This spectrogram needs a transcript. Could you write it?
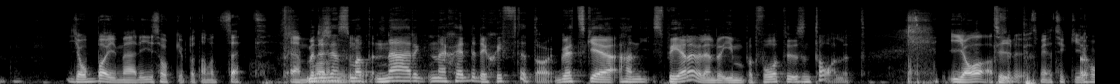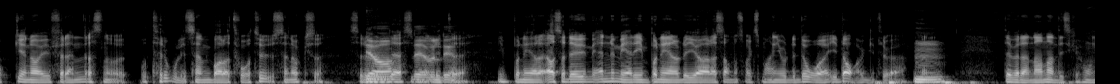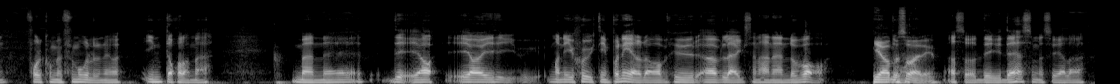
jobbar ju med ishockey på ett annat sätt. Men det känns som att när, när skedde det skiftet då? Gretzky, han spelar väl ändå in på 2000-talet? Ja, absolut, typ. men jag tycker ju hockeyn har ju förändrats något otroligt sen bara 2000 också. Så det är Ja, väl det som det är väl lite det. imponerande. Alltså det är ännu mer imponerande att göra samma sak som han gjorde då, idag, tror jag. Mm. Det är väl en annan diskussion. Folk kommer förmodligen att inte hålla med. Men eh, det, ja, jag, man är ju sjukt imponerad av hur överlägsen han ändå var. Ja, men så är det. Alltså det är ju det som är så jävla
